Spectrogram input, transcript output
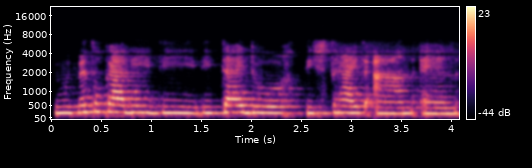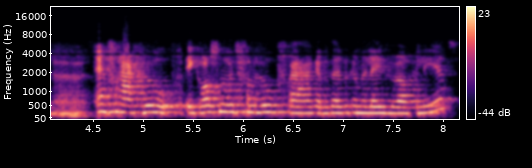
Je moet met elkaar die, die, die tijd door, die strijd aan en, uh, en vraag hulp. Ik was nooit van hulp vragen, dat heb ik in mijn leven wel geleerd.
